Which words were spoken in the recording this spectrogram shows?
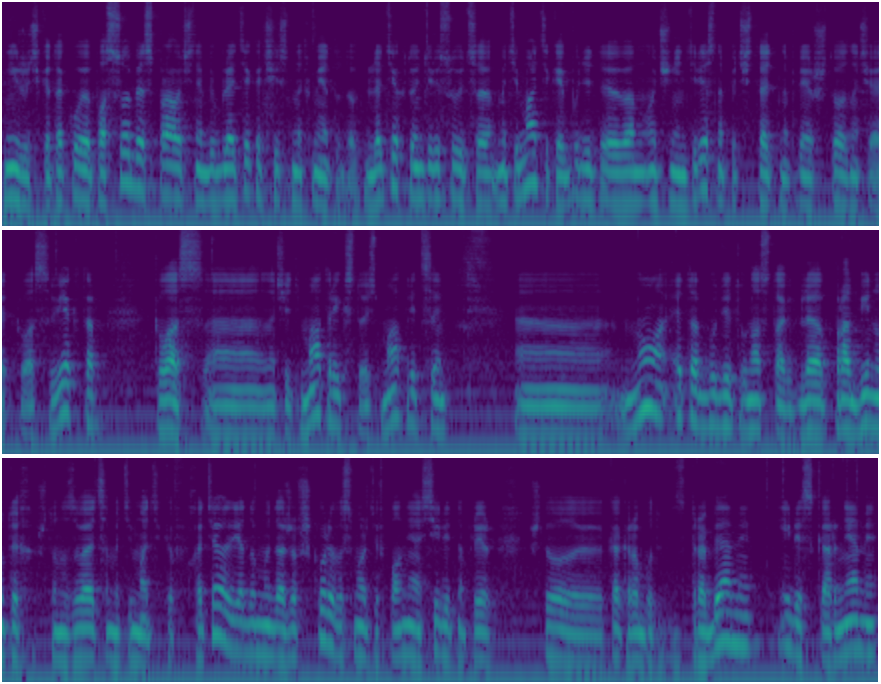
книжечка, такое пособие, справочная библиотека численных методов. Для тех, кто интересуется математикой, будет э, вам очень интересно почитать, например, что означает класс вектор, класс э, значит, матрикс, то есть матрицы. Но это будет у нас так, для продвинутых, что называется, математиков. Хотя, я думаю, даже в школе вы сможете вполне осилить, например, что, как работать с дробями или с корнями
